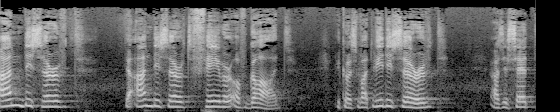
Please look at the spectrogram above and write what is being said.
undeserved, the undeserved favor of God. Because what we deserved, as he said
